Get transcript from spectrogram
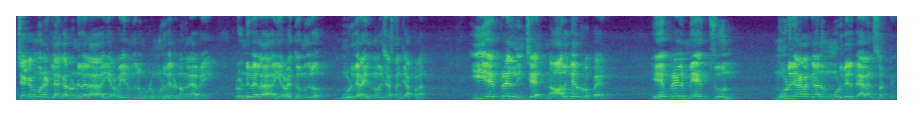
జగన్మోహన్ రెడ్డి లాగా రెండు వేల ఇరవై ఎనిమిదిలో మూడు మూడు వేల రెండు వందల యాభై రెండు వేల ఇరవై తొమ్మిదిలో మూడు వేల ఐదు వందలు చేస్తానని చెప్పాల. ఈ ఏప్రిల్ నుంచే నాలుగు వేల రూపాయలు. ఏప్రిల్ మే జూన్ మూడు నెలలకు గాను మూడు వేలు బ్యాలెన్స్ ఉంటాయి.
